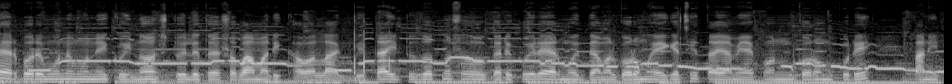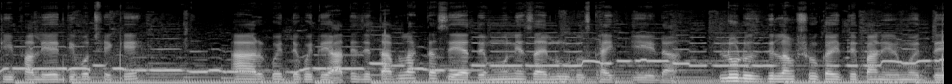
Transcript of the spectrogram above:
এরপরে মনে মনে কই, নষ্ট হইলে তো সব আমারই খাওয়া লাগবে। তাই একটু যত্ন সহকারে কইরা এর মধ্যে আমার গরম হয়ে গেছে, তাই আমি এখন গরম করে পানিটি ফালিয়ে দিব ছেঁকে। আর কইতে কইতে হাতে যে তাপ লাগতাছে, এতে মনে চাই লুডুস খাই কি লুডুস দিলাম শুকাইতে পানির মধ্যে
